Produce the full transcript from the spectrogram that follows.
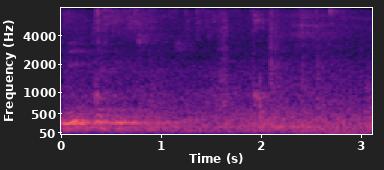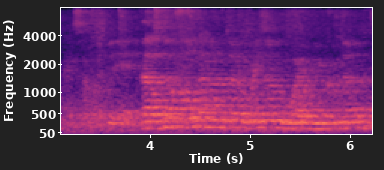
interesting. Okay, so But yeah, there's no fundamental reason why we couldn't.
